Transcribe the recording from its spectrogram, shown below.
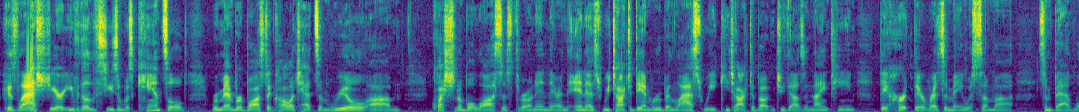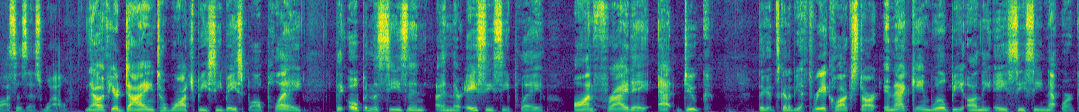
Because last year, even though the season was canceled, remember, Boston College had some real. Um, questionable losses thrown in there. And, and, as we talked to Dan Rubin last week, he talked about in 2019, they hurt their resume with some uh, some bad losses as well. Now, if you're dying to watch BC baseball play, they open the season in their ACC play on Friday at Duke. It's going to be a 3 o'clock start, and that game will be on the ACC network.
